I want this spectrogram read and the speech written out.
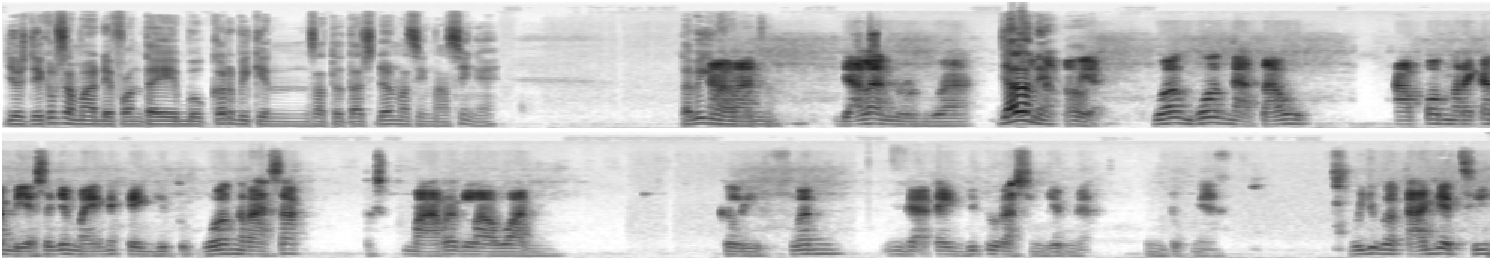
Josh Jacobs sama Devontae Booker bikin satu touchdown masing-masing ya. Tapi gimana? Jalan, jalan menurut gua. Jalan gua ya? Tahu oh. ya. Gua gua nggak tahu apa mereka biasanya mainnya kayak gitu. Gue ngerasa kemarin lawan Cleveland nggak kayak gitu rushing game-nya bentuknya. Gue juga kaget sih.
